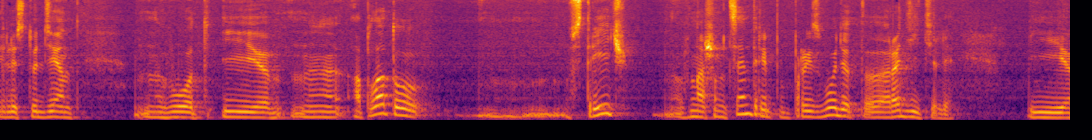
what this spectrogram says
или студент, вот, и оплату встреч в нашем центре производят родители. И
